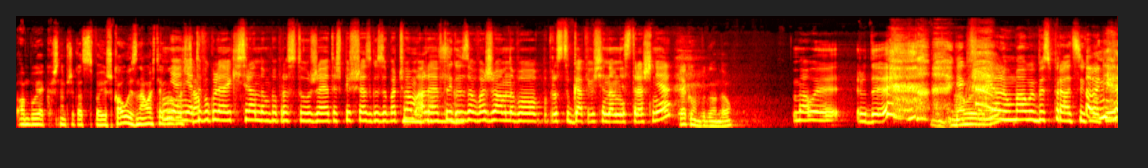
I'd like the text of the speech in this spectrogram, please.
on był jakoś na przykład z swojej szkoły? Znałaś tego Nie, gościa? nie, to w ogóle jakiś random po prostu, że ja też pierwszy raz go zobaczyłam, ale wtedy go zauważyłam, no bo po prostu gapił się na mnie strasznie. Jak on wyglądał? Mały, rudy. Jak w Mały- serialu Mały bez pracy O chłopiec. nie.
